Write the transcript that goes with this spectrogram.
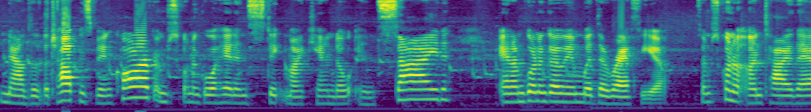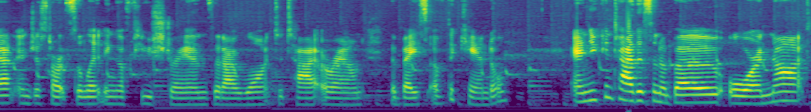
Now that the top has been carved, I'm just going to go ahead and stick my candle inside. And I'm going to go in with the raffia. So I'm just going to untie that and just start selecting a few strands that I want to tie around the base of the candle. And you can tie this in a bow or a knot.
